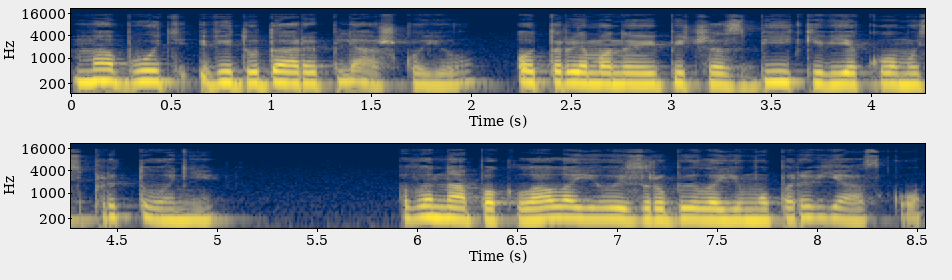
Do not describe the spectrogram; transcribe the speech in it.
Мабуть, від удари пляшкою, отриманою під час бійки в якомусь притоні. Вона поклала його і зробила йому перев'язку.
